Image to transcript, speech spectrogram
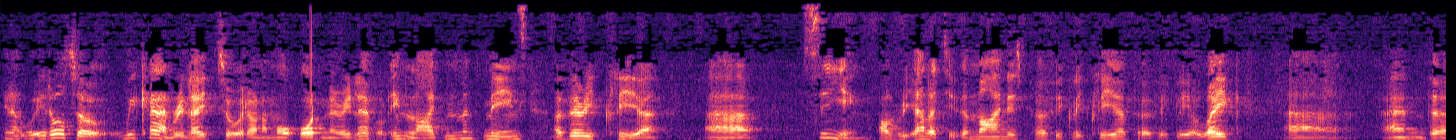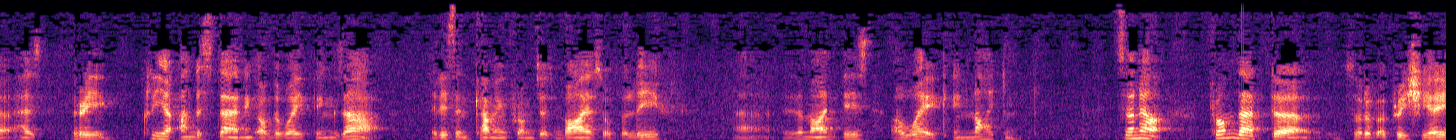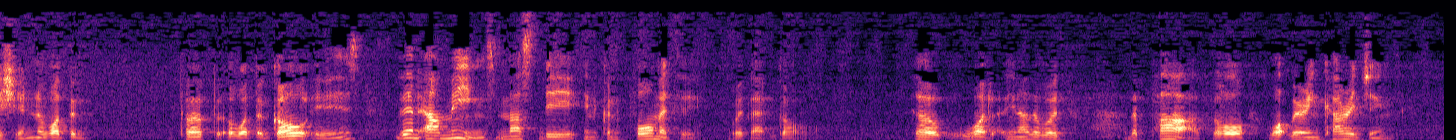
you know, it also we can relate to it on a more ordinary level. Enlightenment means a very clear uh, seeing of reality. The mind is perfectly clear, perfectly awake, uh, and uh, has very clear understanding of the way things are. It isn't coming from just bias or belief uh, the mind is awake, enlightened. So now, from that uh, sort of appreciation of what the purpose or what the goal is, then our means must be in conformity with that goal. So what, in other words, the path or what we're encouraging,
